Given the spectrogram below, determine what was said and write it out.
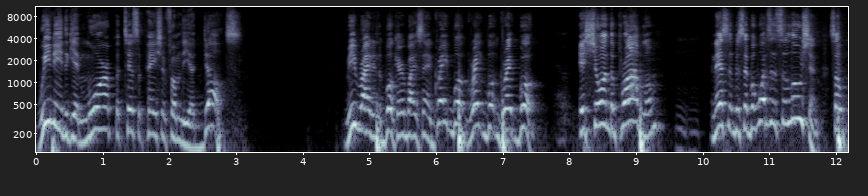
We need to get more participation from the adults. Me writing the book, everybody's saying, great book, great book, great book It's showing the problem. Mm-hmm. And they simply said, but what is the solution? So,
